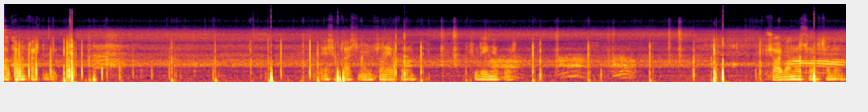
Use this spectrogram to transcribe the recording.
Bak hemen kaçtı böyle. Neyse kaçsın onu sonra yapalım. Şurada inek var. Şu hayvanları sonra salalım.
